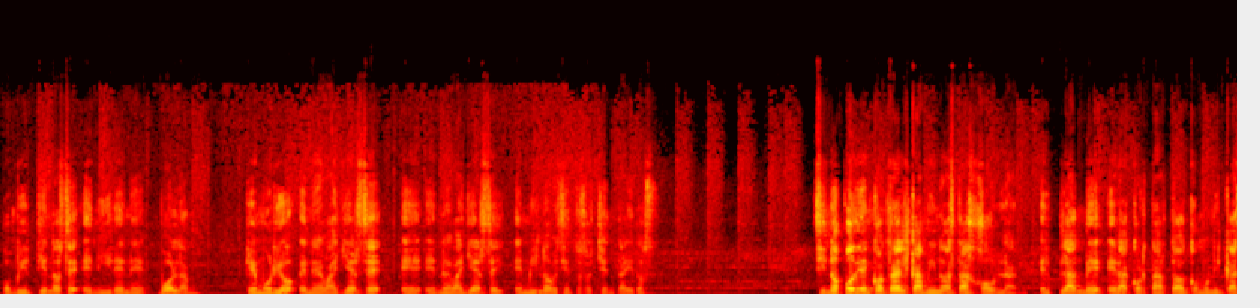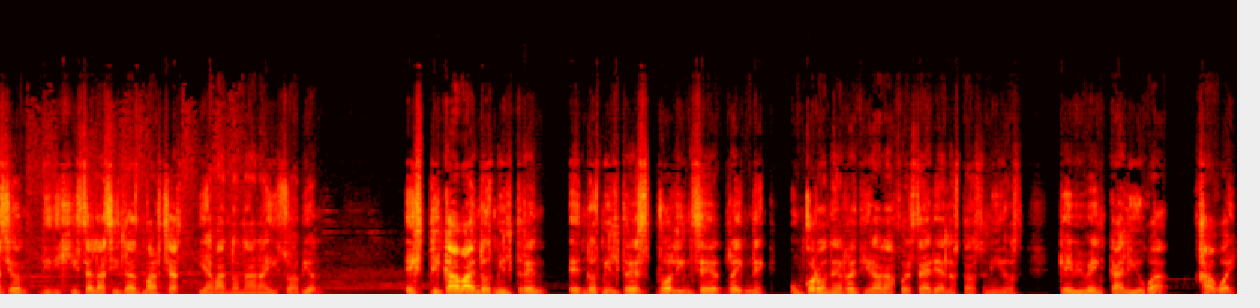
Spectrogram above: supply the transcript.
convirtiéndose en Irene Bolam que murió en Nueva Jersey, eh, en, Nueva Jersey en 1982. Si no podía encontrar el camino hasta Howland, el plan B era cortar toda comunicación, dirigirse a las Islas Marshall y abandonar ahí su avión. Explicaba en 2003, en 2003 Rollin C. Reigneck, un coronel retirado de la Fuerza Aérea de los Estados Unidos que vive en Kaliua, Hawaii.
